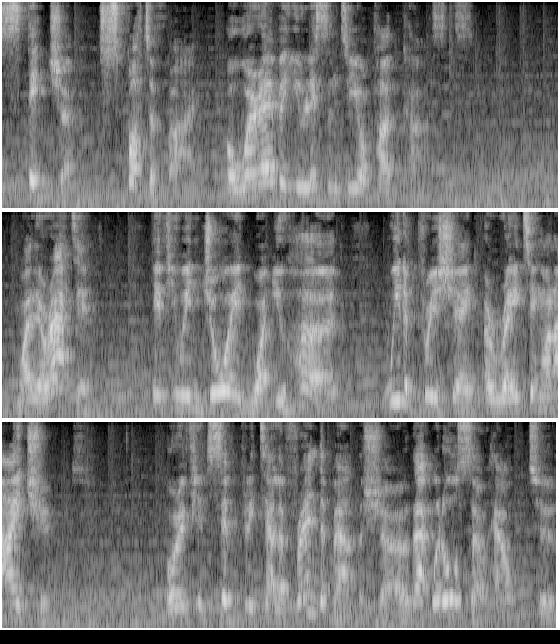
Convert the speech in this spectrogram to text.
Stitcher, Spotify, or wherever you listen to your podcasts. While you're at it, if you enjoyed what you heard, we'd appreciate a rating on iTunes. Or if you'd simply tell a friend about the show, that would also help too.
